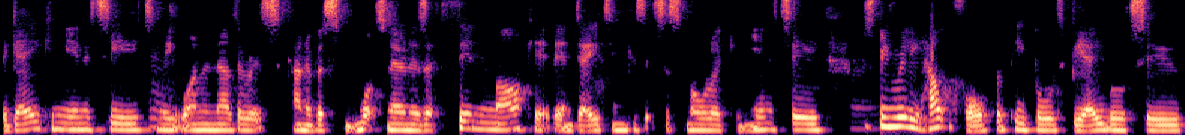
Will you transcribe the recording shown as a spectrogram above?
the gay community to meet mm. one another. It's kind of a, what's known as a thin market in dating because it's a smaller community. It's been really helpful for people to be able to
